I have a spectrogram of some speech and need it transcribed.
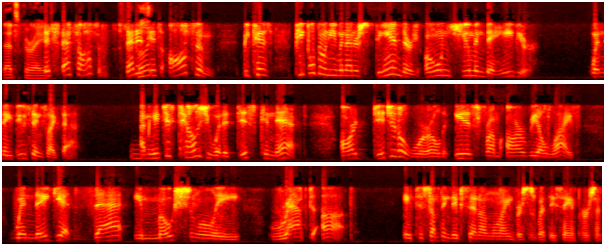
That's great. It's that's awesome. That is Well, it- it's awesome because people don't even understand their own human behavior when they do things like that. I mean, it just tells you what a disconnect our digital world is from our real life when they get that emotionally wrapped up into something they've said online versus what they say in person.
